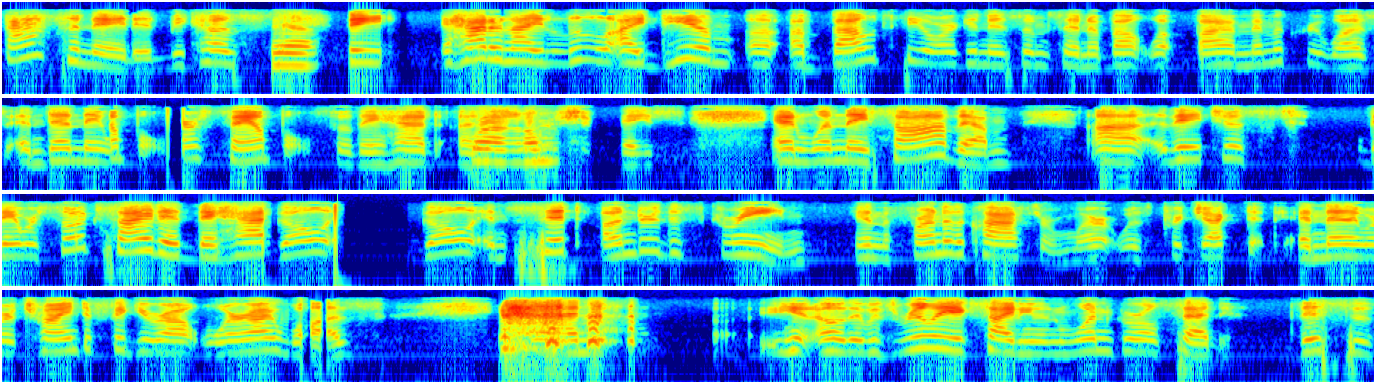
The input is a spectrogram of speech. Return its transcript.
fascinated because yeah. they had a little idea uh, about the organisms and about what biomimicry was, and then they sampled their samples. So they had a wow. base, and when they saw them, uh, they just they were so excited they had to go go and sit under the screen in the front of the classroom where it was projected, and then they were trying to figure out where I was, and you know it was really exciting. And one girl said, "This is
